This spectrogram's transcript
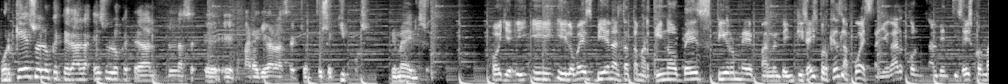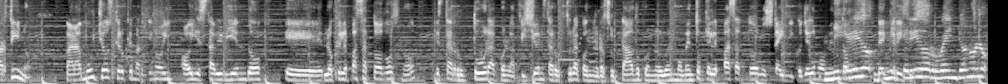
Porque eso es lo que te da, eso es lo que te da eh, eh, para llegar a la selección, tus equipos, primera división. Oye, y, y, y, lo ves bien al Tata Martino, ves firme para el 26, porque es la apuesta, llegar con, al 26 con Martino para muchos creo que Martín hoy, hoy está viviendo eh, lo que le pasa a todos, ¿no? Esta ruptura con la afición, esta ruptura con el resultado, con el buen momento que le pasa a todos los técnicos. Llega un momento mi querido, de mi querido Rubén, yo no lo,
